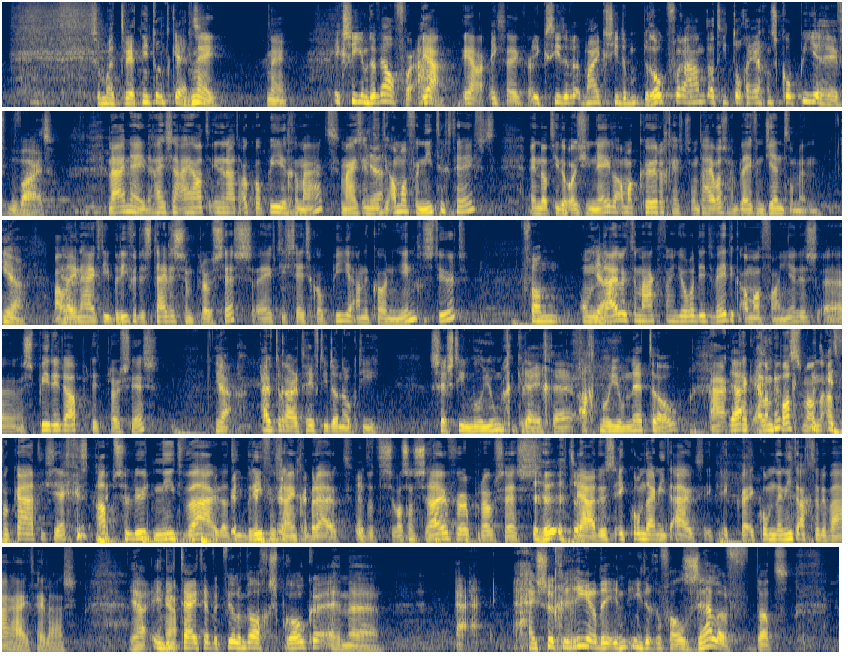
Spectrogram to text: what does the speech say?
Maar het werd niet ontkend? Nee, nee. Ik zie hem er wel voor aan. Ja, ja ik, zeker. Ik zie er, maar ik zie er ook voor aan dat hij toch ergens kopieën heeft bewaard. Nee, nee hij, zei, hij had inderdaad ook kopieën gemaakt. Maar hij zegt ja. dat hij allemaal vernietigd heeft. En dat hij de originele allemaal keurig heeft. Want hij was en bleef een gentleman. Ja. Maar alleen ja. hij heeft die brieven, dus tijdens zijn proces... heeft hij steeds kopieën aan de koningin gestuurd. Van, om ja. duidelijk te maken van... joh, dit weet ik allemaal van je. Dus uh, speed it up, dit proces. Ja, uiteraard heeft hij dan ook die 16 miljoen gekregen, hè? 8 miljoen netto. Ja. Kijk, Ellen Pasman, de advocaat, die zegt... het is absoluut niet waar dat die brieven zijn gebruikt. Want het was een zuiver proces. Ja, dus ik kom daar niet uit. Ik, ik, ik kom daar niet achter de waarheid, helaas. Ja, in die ja. tijd heb ik Willem wel gesproken. En uh, hij suggereerde in ieder geval zelf dat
